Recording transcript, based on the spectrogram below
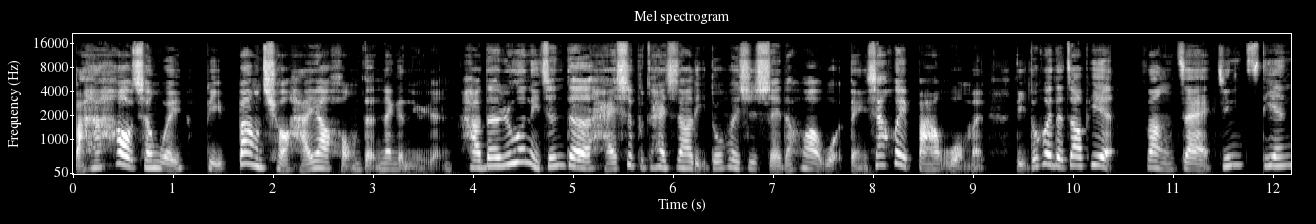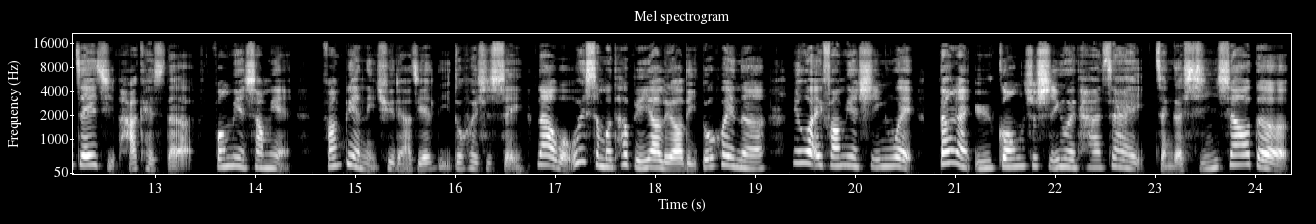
把她号称为比棒球还要红的那个女人。好的，如果你真的还是不太知道李多惠是谁的话，我等一下会把我们李多惠的照片放在今天这一集 podcast 的封面上面。方便你去了解李多惠是谁。那我为什么特别要聊李多惠呢？另外一方面是因为，当然愚公就是因为他在整个行销的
